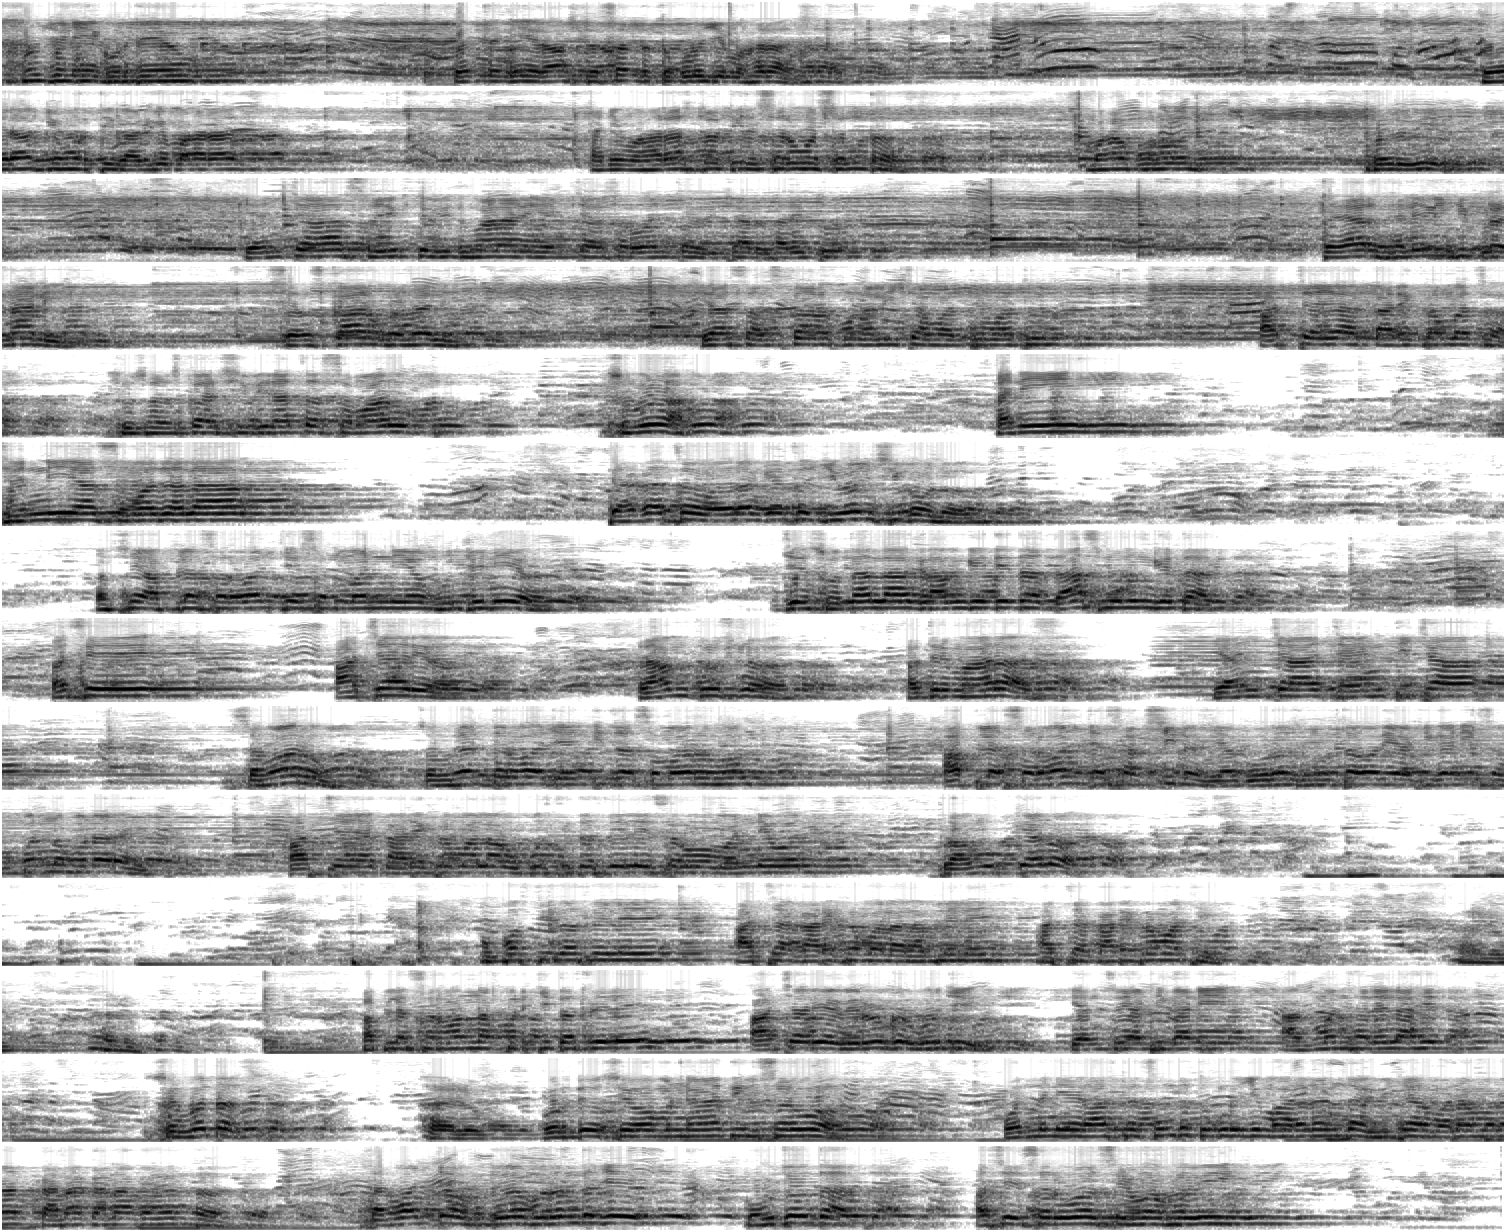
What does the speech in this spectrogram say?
पूजनीय गुरुदेव वंदनीय राष्ट्रसंत तुकडोजी महाराज वैराग्यमूर्ती गाडगे महाराज आणि महाराष्ट्रातील सर्व संत महापुरुष थोरवीर यांच्या संयुक्त विद्वानाने यांच्या सर्वांच्या विचारधारेतून तयार झालेली ही प्रणाली संस्कार प्रणाली या संस्कार प्रणालीच्या माध्यमातून आजच्या या कार्यक्रमाचा सुसंस्कार शिबिराचा समारोप सोहळा आणि ज्यांनी या समाजाला त्यागाचं वैराग्याचं जीवन शिकवलं असे आपल्या सर्वांचे सन्माननीय पूजनीय जे स्वतःला ग्रामगीतेचा दास म्हणून घेतात असे आचार्य रामकृष्ण अत्रे महाराज यांच्या जयंतीच्या समारोह चौऱ्याहत्तरवा जयंतीचा समारोह आपल्या सर्वांच्या साक्षीनं या गोरज मुहूर्तावर या ठिकाणी संपन्न होणार आहे. आजच्या या कार्यक्रमाला उपस्थित असलेले सर्व मान्यवर प्रामुख्यानं उपस्थित असलेले आजच्या कार्यक्रमाला लाभलेले आजच्या कार्यक्रमाचे. Hello hello. आपल्या सर्वांना परिचित असलेले आचार्य वेरुळकर गुरुजी यांचे या ठिकाणी आगमन झालेलं आहे. सोबतच हॅलो. गुरुदेव सेवा मंडळातील सर्व वंदनीय राष्ट्रसंत तुकडोजी महाराजांचा विचार मनामनात काना कानापर्यंत सर्वांच्या हृदयापर्यंत जे पोहोचवतात असे सर्व सेवाभावी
